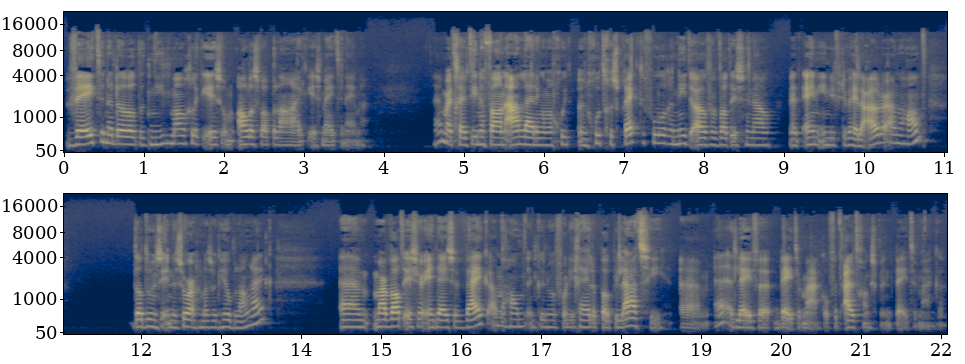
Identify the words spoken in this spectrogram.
Wetende dat het niet mogelijk is om alles wat belangrijk is mee te nemen. Maar het geeft in ieder geval een aanleiding om een goed, een goed gesprek te voeren. Niet over wat is er nou met één individuele ouder aan de hand. Dat doen ze in de zorg en dat is ook heel belangrijk. Um, maar wat is er in deze wijk aan de hand en kunnen we voor die gehele populatie um, het leven beter maken of het uitgangspunt beter maken?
